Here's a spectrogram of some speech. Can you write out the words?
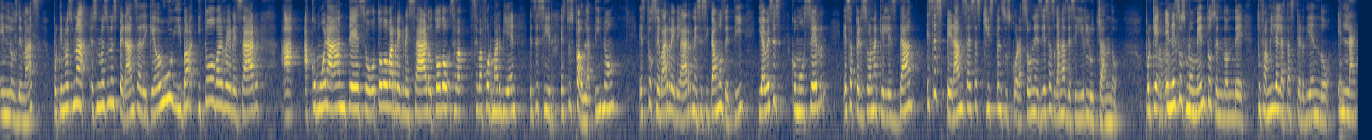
en los demás, porque no es una, no es una esperanza de que Uy, va, y todo va a regresar a, a, como era antes, o todo va a regresar, o todo se va, se va a formar bien. Es decir, esto es paulatino, esto se va a arreglar, necesitamos de ti, y a veces como ser esa persona que les da esa esperanza, esas chispas en sus corazones y esas ganas de seguir luchando. Porque en esos momentos en donde tu familia la estás perdiendo, en, la,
